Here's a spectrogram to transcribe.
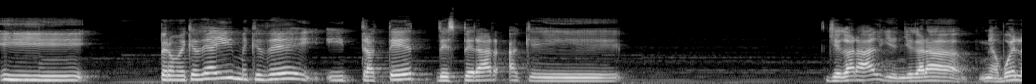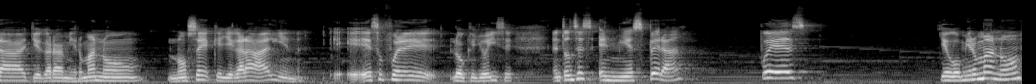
Y... Pero me quedé ahí, me quedé y, traté de esperar a que llegara alguien, llegara mi abuela, llegara mi hermano, no sé, que llegara alguien. E, e, eso fue lo que yo hice. Entonces, en mi espera, pues llegó mi hermano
